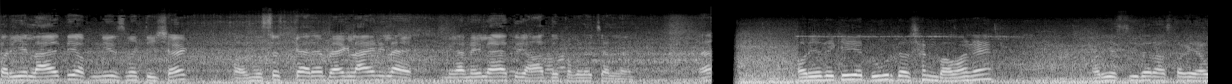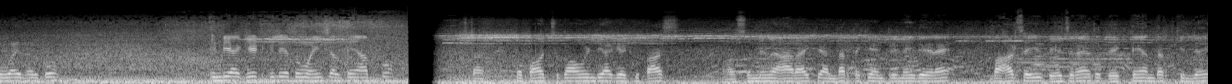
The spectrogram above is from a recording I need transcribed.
पर ये लाए थे अपनी उसमें टी शर्ट और मुझसे कह रहे हैं बैग लाए नहीं लाए? मेरा नहीं लाया तो ये हाथ में पकड़े चल रहे हैं। और ये देखिए ये दूरदर्शन भवन है। और ये सीधा रास्ता गया हुआ है इधर को। इंडिया गेट के लिए तो वहीं चलते हैं आपको। तो पहुँच चुका हूँ इंडिया गेट के पास और सुनने में आ रहा है कि अंदर तक की एंट्री नहीं दे रहे हैं। बाहर से ही भेज रहे हैं तो देखते हैं अंदर किले।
